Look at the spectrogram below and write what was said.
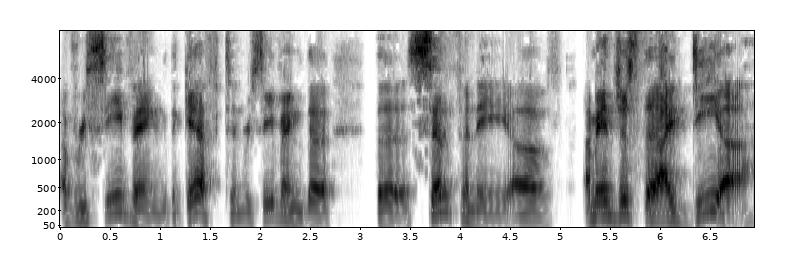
of receiving the gift and receiving the the symphony of I mean, just the idea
